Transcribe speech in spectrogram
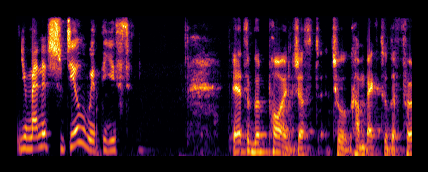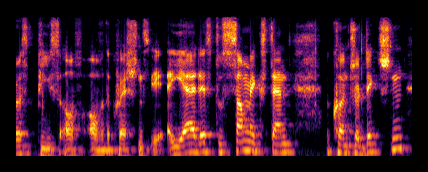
you manage to deal with these it's a good point. Just to come back to the first piece of, of the questions. Yeah, it is to some extent a contradiction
